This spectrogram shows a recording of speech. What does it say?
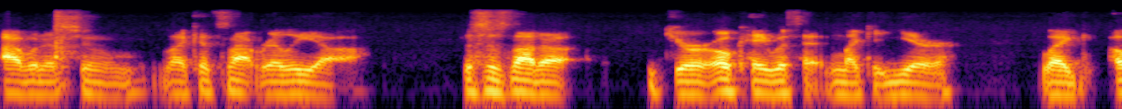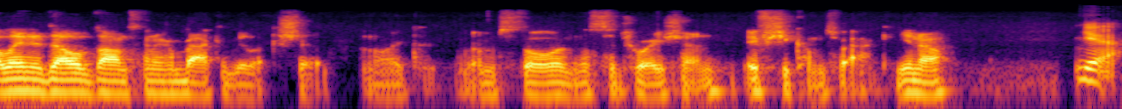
I would assume. Like it's not really uh this is not a you're okay with it in like a year. Like Elena going to come back and be like shit. Like I'm still in the situation if she comes back, you know. Yeah.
